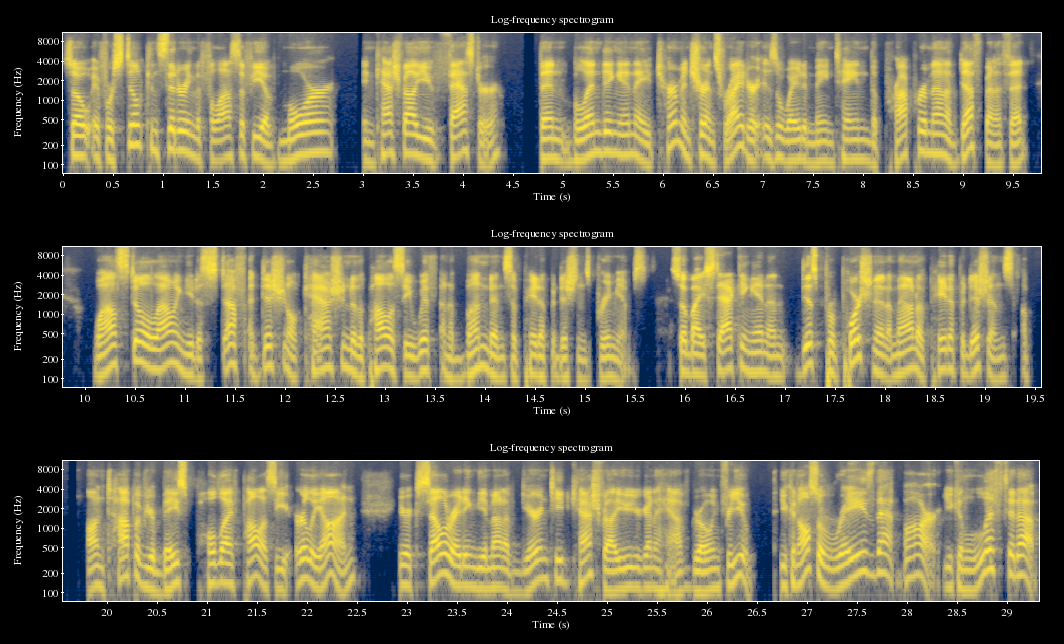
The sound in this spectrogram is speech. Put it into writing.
So if we're still considering the philosophy of more in cash value faster, then blending in a term insurance rider is a way to maintain the proper amount of death benefit while still allowing you to stuff additional cash into the policy with an abundance of paid up additions premiums. So by stacking in a disproportionate amount of paid up additions on top of your base whole life policy early on, you're accelerating the amount of guaranteed cash value you're going to have growing for you. You can also raise that bar. You can lift it up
